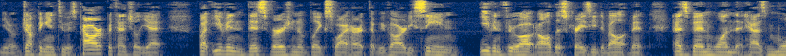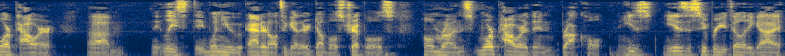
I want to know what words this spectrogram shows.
you know, jumping into his power potential yet, but even this version of Blake Swihart that we've already seen, even throughout all this crazy development, has been one that has more power. Um, at least when you add it all together, doubles, triples, home runs, more power than Brock Holt. He's he is a super utility guy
